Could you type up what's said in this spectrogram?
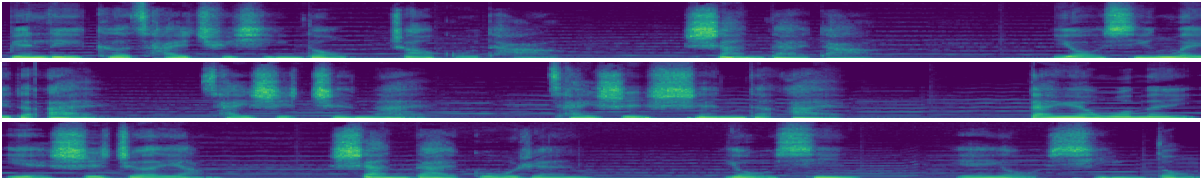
便立刻采取行动照顾他，善待他。有行为的爱，才是真爱，才是神的爱。但愿我们也是这样，善待故人，有心也有行动。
